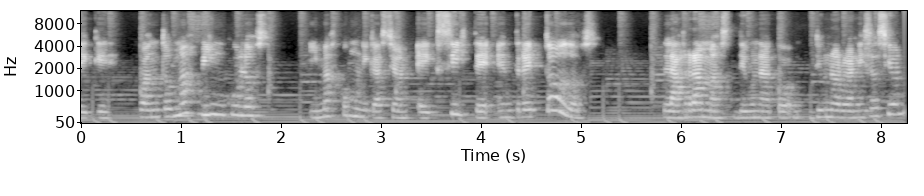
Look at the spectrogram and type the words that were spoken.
de que cuanto más vínculos y más comunicación existe entre todas las ramas de una, de una organización,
